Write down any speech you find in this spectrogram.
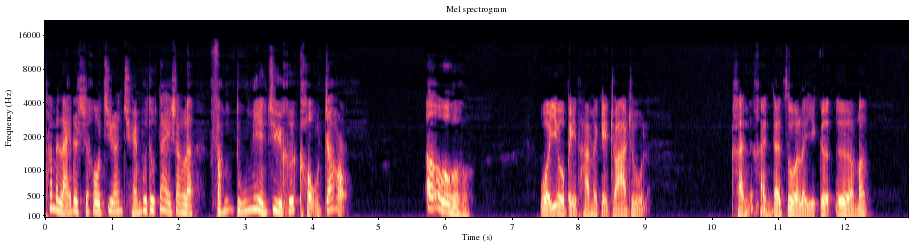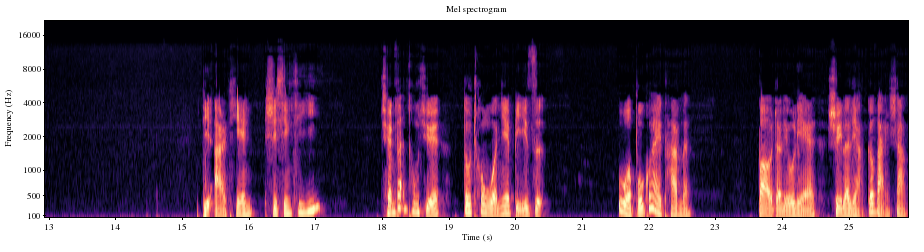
他们来的时候，居然全部都戴上了防毒面具和口罩。哦，我又被他们给抓住了，狠狠的做了一个噩梦。第二天是星期一。全班同学都冲我捏鼻子，我不怪他们。抱着榴莲睡了两个晚上，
